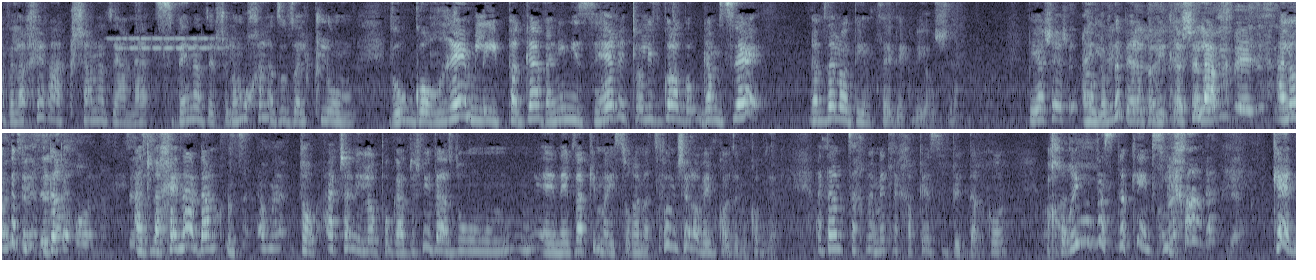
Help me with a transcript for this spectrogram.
אבל האחר העקשן הזה, המעצבן הזה, שלא מוכן לזוז על כלום, והוא גורם להיפגע, ואני נזהרת לא לפגוע, גם זה, גם זה לא דין צדק ויושר. ויש, יש, אני לא מדברת במקרה שלך. אני לא מדברת, זה נכון. אז לכן האדם אומר, טוב, עד שאני לא פוגעת בשמי, ואז הוא אה, נאבק עם האיסורי מצפון שלו ועם כל זה במקום זה. אדם צריך באמת לחפש בדרגות, בחורים ובסדקים, סליחה. כן,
